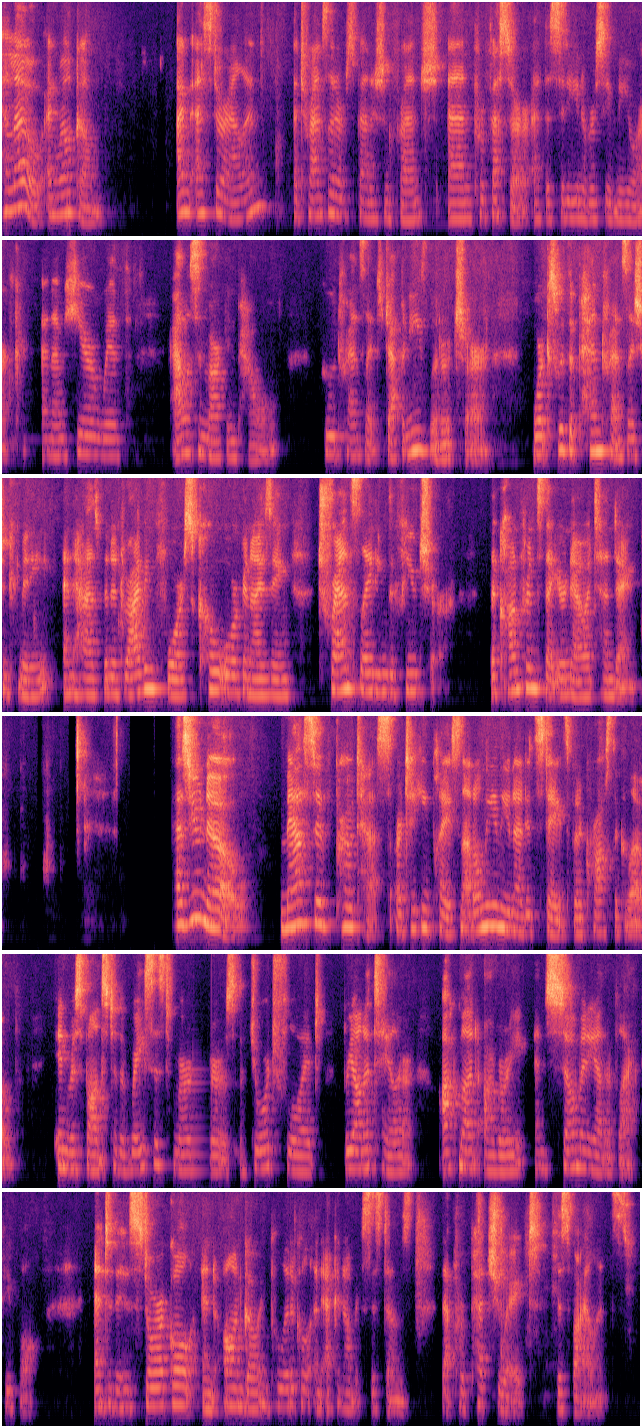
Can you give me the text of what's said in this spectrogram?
Hello and welcome. I'm Esther Allen, a translator of Spanish and French and professor at the City University of New York. And I'm here with Allison Markin Powell, who translates Japanese literature, works with the PEN Translation Committee, and has been a driving force co-organizing Translating the Future, the conference that you're now attending. As you know, massive protests are taking place not only in the United States, but across the globe in response to the racist murders of George Floyd, Breonna Taylor, Ahmaud Arbery, and so many other Black people, and to the historical and ongoing political and economic systems that perpetuate this violence.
